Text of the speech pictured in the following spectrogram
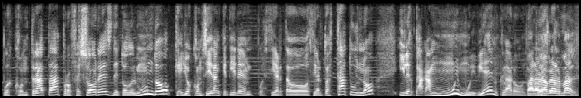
pues contrata profesores de todo el mundo que ellos consideran que tienen pues cierto cierto estatus, ¿no? Y les pagan muy muy bien, claro. Para no Pues, hablar mal.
